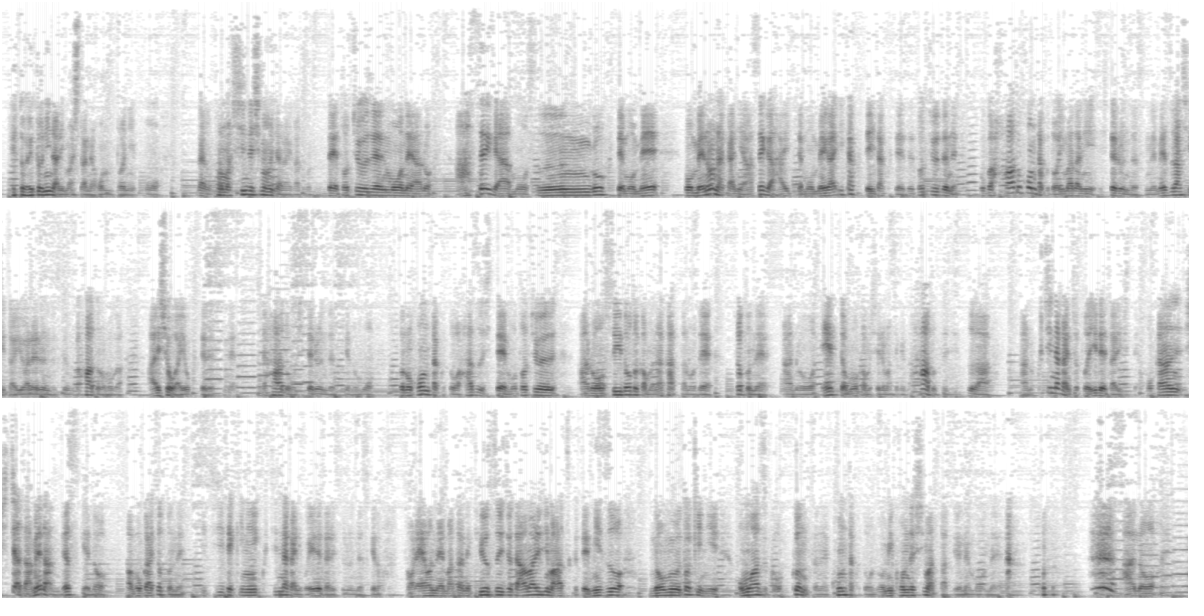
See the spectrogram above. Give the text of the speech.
ヘトヘトになりましたね、本当に。もう、なんかこのまま死んでしまうんじゃないかと思って。途中でもうね、あの、汗がもうすんごくて、もう目、もう目の中に汗が入って、もう目が痛くて痛くて、で、途中でね、僕はハードコンタクトを未だにしてるんですね。珍しいとは言われるんですけど、ハードの方が相性が良くてですね、で、ハードをしてるんですけども、そのコンタクトを外して、もう途中、あの、水道とかもなかったので、ちょっとね、あの、えって思うかもしれませんけど、ハードって実は、あの、口の中にちょっと入れたりして保管しちゃダメなんですけど、まあ、僕はちょっとね、一時的に口の中にこう入れたりするんですけど、それをね、またね、給水所であまりにも熱くて水を飲む時に思わずごっくんとね、コンタクトを飲み込んでしまったっていうね、もうね、あの、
